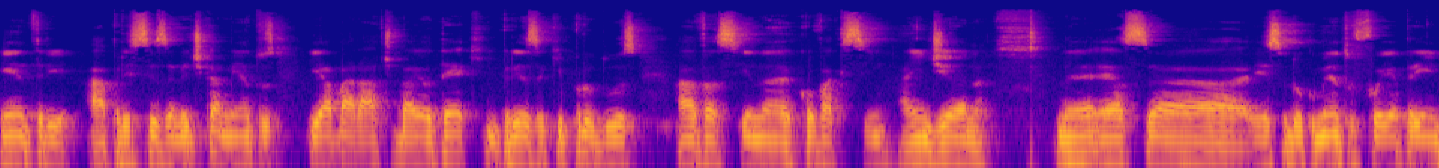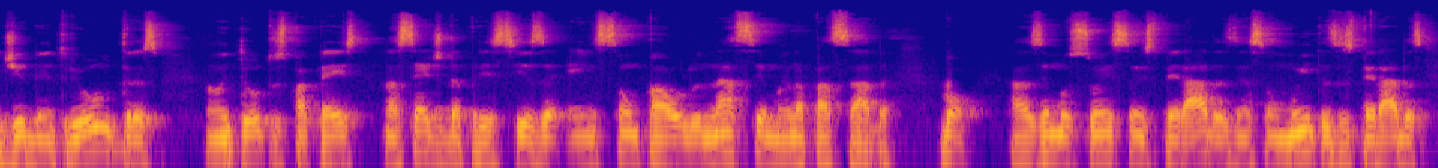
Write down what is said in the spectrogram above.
entre a Precisa Medicamentos e a Bharat Biotech, empresa que produz a vacina Covaxin, a indiana. Né, essa, esse documento foi apreendido, entre outras, entre outros papéis, na sede da Precisa em São Paulo na semana passada. Bom, as emoções são esperadas, né, são muitas esperadas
